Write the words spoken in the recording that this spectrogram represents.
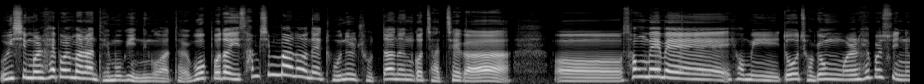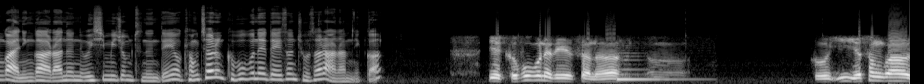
의심을 해볼 만한 대목이 있는 것 같아요. 무엇보다 이 30만 원의 돈을 줬다는 것 자체가 어, 성매매 혐의도 적용을 해볼 수 있는 거 아닌가라는 의심이 좀 드는데요. 경찰은 그 부분에 대해서는 조사를 안 합니까? 예, 그 부분에 대해서는 음. 어, 그 이 여성과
